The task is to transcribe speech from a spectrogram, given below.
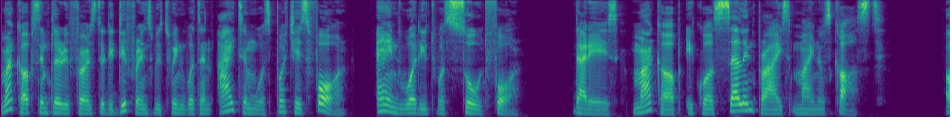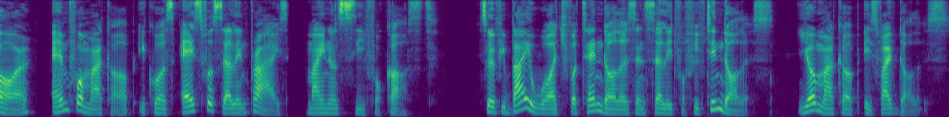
Markup simply refers to the difference between what an item was purchased for and what it was sold for. That is, markup equals selling price minus cost. Or M for markup equals S for selling price minus C for cost. So if you buy a watch for $10 and sell it for $15, your markup is $5.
